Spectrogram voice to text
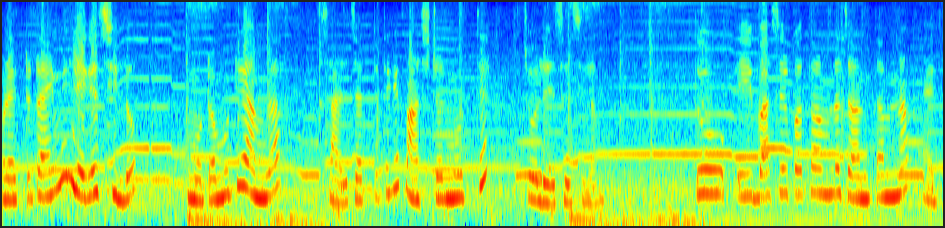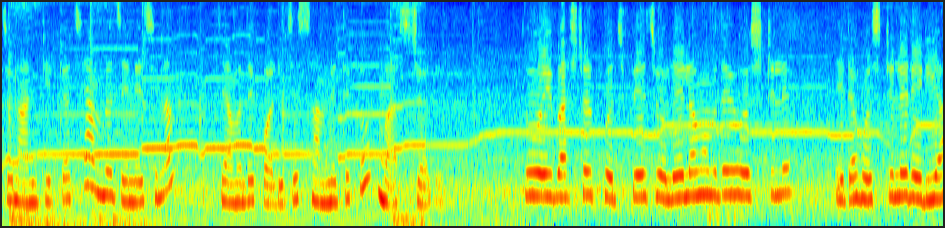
অনেকটা টাইমই লেগেছিল। মোটামুটি আমরা সাড়ে চারটে থেকে পাঁচটার মধ্যে চলে এসেছিলাম। তো এই বাসের কথা আমরা জানতাম না। একজন আন্টির কাছে আমরা জেনেছিলাম যে আমাদের কলেজের সামনে থেকেও বাস চলে। তো এই বাসটার খোঁজ পেয়ে চলে এলাম আমাদের হোস্টেলে এটা হোস্টেলের এরিয়া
